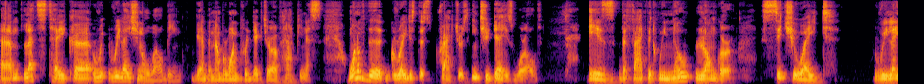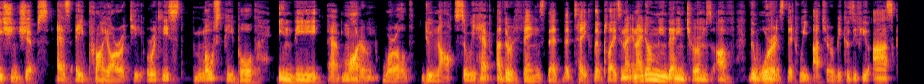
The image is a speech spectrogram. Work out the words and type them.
um, let's take uh, re- relational well-being again, the number one predictor of happiness. One of the greatest distractors in today's world is the fact that we no longer situate relationships as a priority, or at least most people in the uh, modern world do not. So we have other things that that take the place, and I, and I don't mean that in terms of the words that we utter, because if you ask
